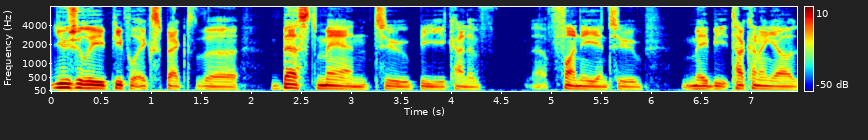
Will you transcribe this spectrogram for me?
usually people expect the best man to be kind of uh, funny and to maybe 他可能要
